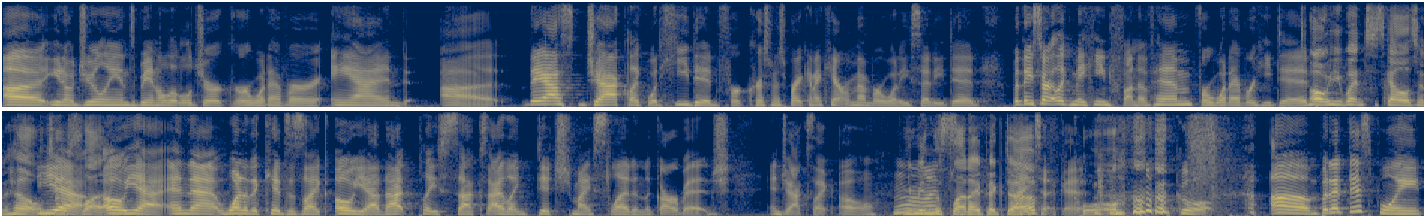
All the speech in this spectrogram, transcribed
uh, you know, Julian's being a little jerk or whatever, and uh, they ask Jack like what he did for Christmas break, and I can't remember what he said he did, but they start like making fun of him for whatever he did. oh, he went to Skeleton Hill. To yeah. sled. Oh yeah, and that one of the kids is like, "Oh yeah, that place sucks. I like ditched my sled in the garbage." And Jack's like, "Oh, you mean the sled I picked up? I took it. Cool. cool. Um, but at this point,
